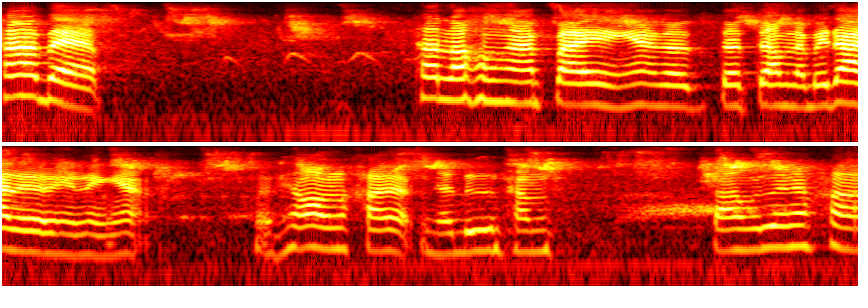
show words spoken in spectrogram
ถ้าแบบ ถ้าเราทำงานไปอย่างเงี้ยเราจะจำอะไรไม่ได้เลยอะไรเงี้ยเหมือนพี่อ้อมนะคะแบบอย่าลืมทำตามไปด้วยนะคะ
